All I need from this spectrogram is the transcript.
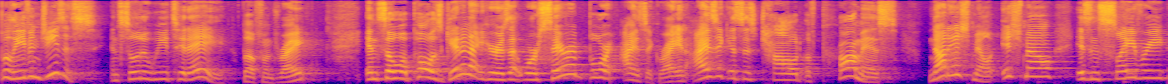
believe in Jesus. And so do we today, loved ones, right? And so what Paul is getting at here is that where Sarah bore Isaac, right? And Isaac is this child of promise, not Ishmael. Ishmael is in slavery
